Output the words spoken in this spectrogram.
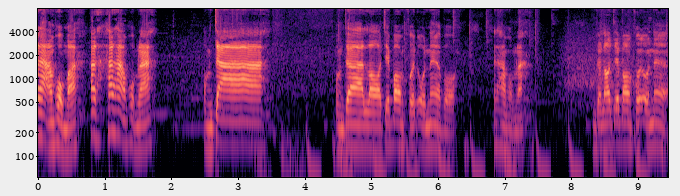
ถ้าถามผมอะถ้าถ้าถามผมนะ ผมจะ ผมจะรอเจบอม first owner bro ถ้าถามผมนะ ผมจะรอเจบอม first owner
